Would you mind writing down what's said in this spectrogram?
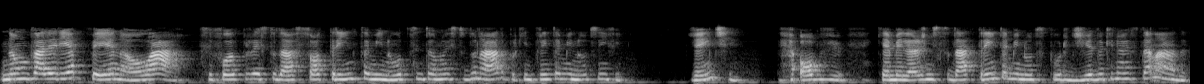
não valeria a pena, ou ah, se for para estudar só 30 minutos, então não estudo nada, porque em 30 minutos, enfim. Gente, é óbvio que é melhor a gente estudar 30 minutos por dia do que não estudar nada.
